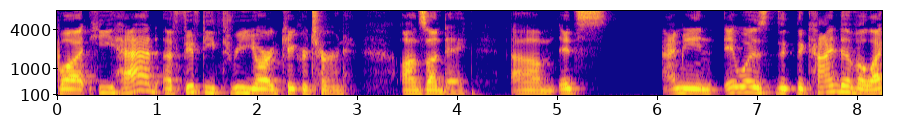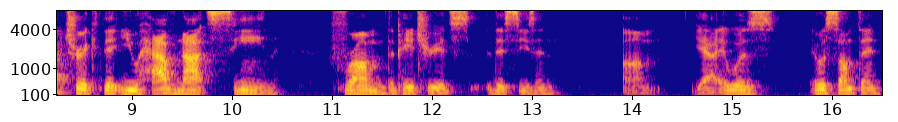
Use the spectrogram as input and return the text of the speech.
but he had a 53 yard kick return on Sunday. Um, it's, I mean, it was the, the kind of electric that you have not seen from the Patriots this season. Um, yeah, it was it was something,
